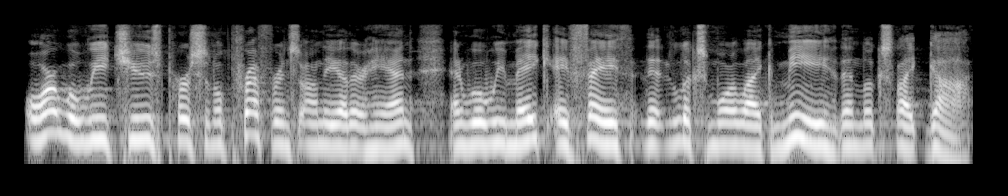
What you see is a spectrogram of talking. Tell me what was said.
Or will we choose personal preference on the other hand? And will we make a faith that looks more like me than looks like God?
